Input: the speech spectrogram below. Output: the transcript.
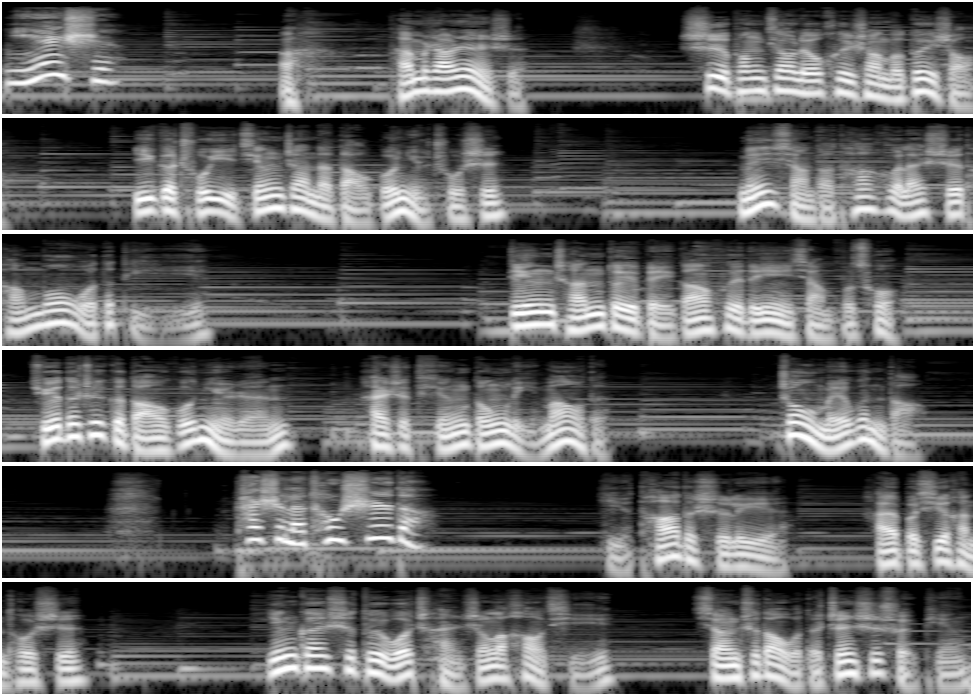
你认识？啊，谈不上认识，世鹏交流会上的对手，一个厨艺精湛的岛国女厨师。没想到他会来食堂摸我的底。”丁禅对北钢会的印象不错，觉得这个岛国女人还是挺懂礼貌的，皱眉问道：“她是来偷师的？以她的实力，还不稀罕偷师？应该是对我产生了好奇，想知道我的真实水平。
